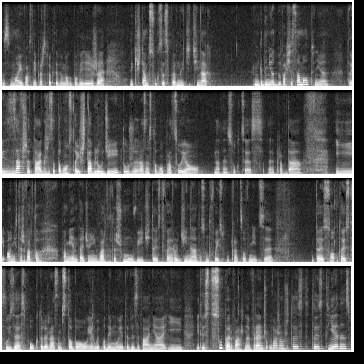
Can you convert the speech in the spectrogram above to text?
z mojej własnej perspektywy mogę powiedzieć, że jakiś tam sukces w pewnych dziedzinach nigdy nie odbywa się samotnie. To jest zawsze tak, że za Tobą stoi sztab ludzi, którzy razem z Tobą pracują na ten sukces, e, prawda? I o nich też warto pamiętać, o nich warto też mówić. To jest Twoja rodzina, to są Twoi współpracownicy, to jest, to jest Twój zespół, który razem z Tobą jakby podejmuje te wyzwania i, i to jest super ważne. Wręcz uważam, że to jest, to jest jeden z,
